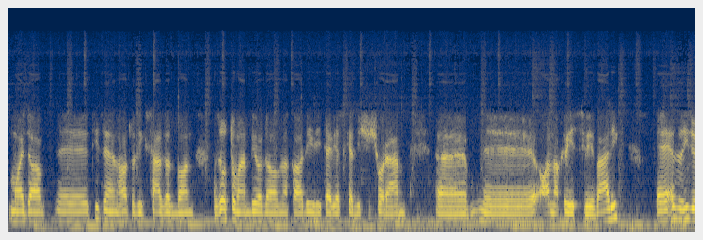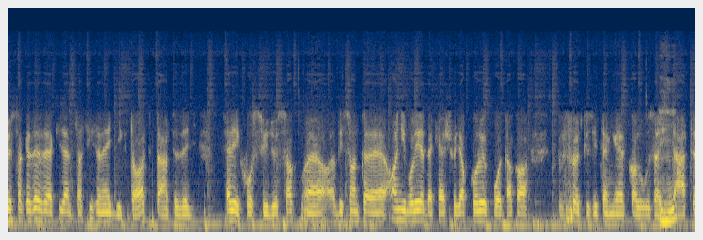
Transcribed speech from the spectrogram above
majd a 16. E, században az ottomán birodalomnak a déli terjeszkedési során annak részvé válik. Ez az időszak ez 1911-ig tart, tehát ez egy elég hosszú időszak, viszont annyiból érdekes, hogy akkor ők voltak a földközi tenger kalózai, uh-huh. tehát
